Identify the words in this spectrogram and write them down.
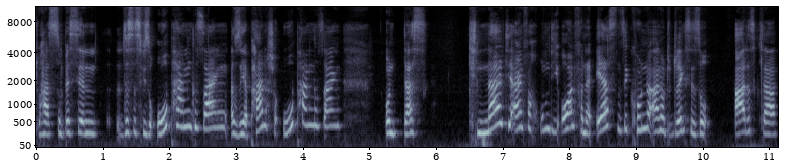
du hast so ein bisschen, das ist wie so Operngesang, also japanischer Operngesang und das knallt dir einfach um die Ohren von der ersten Sekunde an und du denkst dir so, alles klar,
